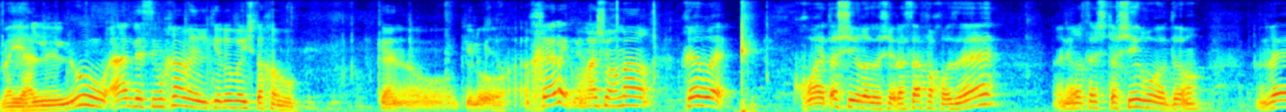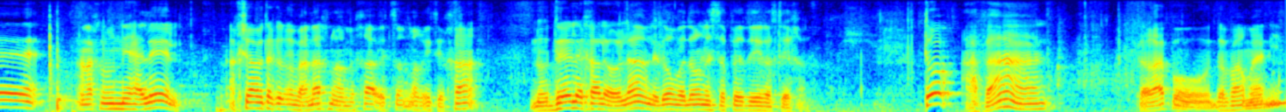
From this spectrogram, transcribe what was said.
ויהללו עד לשמחה וירקדו וישתחוו. כן, הוא כאילו, חלק ממה שהוא אמר, חבר'ה, קחו את השיר הזה של אסף החוזה, אני רוצה שתשאירו אותו, ואנחנו נהלל עכשיו את הקדוש, ואנחנו עמך וצאן מרעיתך, נודה לך לעולם, לדור ודור נספר תהילתך. טוב, אבל קרה פה דבר מעניין.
